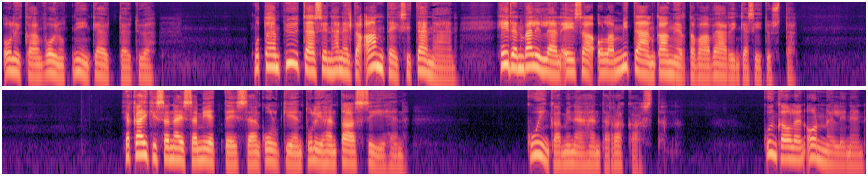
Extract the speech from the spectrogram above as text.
olikaan voinut niin käyttäytyä? Mutta hän pyytää sen häneltä anteeksi tänään. Heidän välillään ei saa olla mitään kangertavaa väärinkäsitystä. Ja kaikissa näissä mietteissään kulkien tuli hän taas siihen. Kuinka minä häntä rakastan? Kuinka olen onnellinen?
